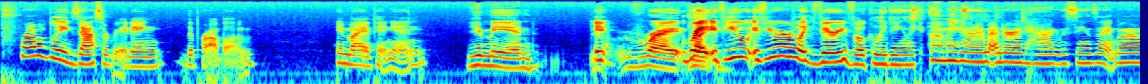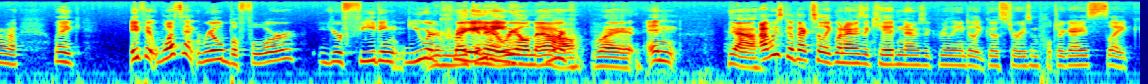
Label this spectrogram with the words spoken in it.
probably exacerbating the problem, in my opinion. You mean It- right? Right. if you if you were like very vocally being like, "Oh my god, I'm under attack," this thing's like blah blah blah. Like, if it wasn't real before, you're feeding. You are you're creating making it real now, right? and Yeah. I always go back to like when I was a kid and I was like really into like ghost stories and poltergeists. Like,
